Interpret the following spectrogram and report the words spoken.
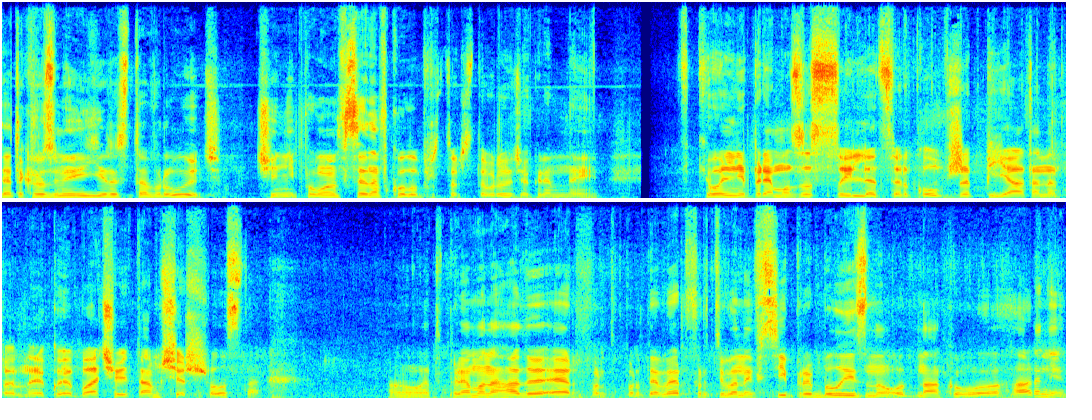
Я так розумію, її реставрують. Чи ні? По-моєму, все навколо просто реставрують, окрім неї. В Кьольні прямо засилля церков вже п'ята, напевно, яку я бачу, і там ще шоста. От, прямо нагадує Ерфорд. Проте в Ерфорті вони всі приблизно однаково гарні.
